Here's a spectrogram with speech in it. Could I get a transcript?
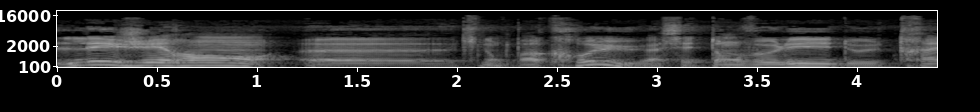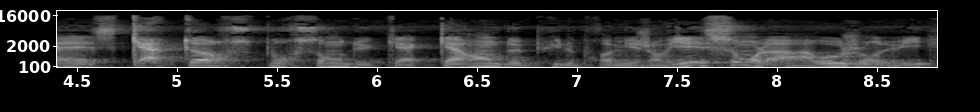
les gérants euh, qui n'ont pas cru à cette envolée de 13-14% du CAC 40 depuis le 1er janvier sont là aujourd'hui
